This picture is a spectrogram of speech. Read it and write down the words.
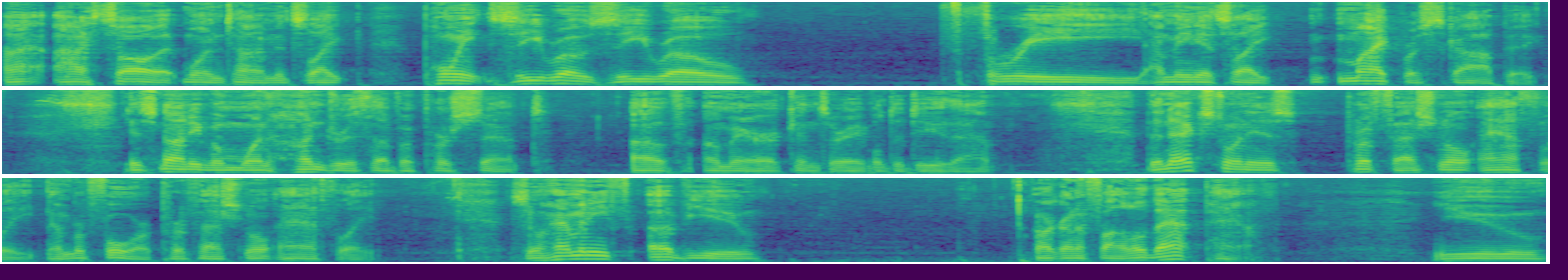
I, I saw it one time. It's like point zero zero three. I mean, it's like microscopic. It's not even one hundredth of a percent of Americans are able to do that. The next one is professional athlete. Number four, professional athlete. So, how many of you are going to follow that path? You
